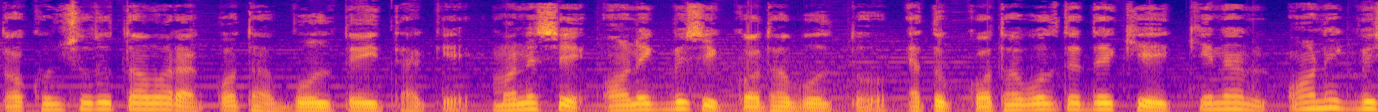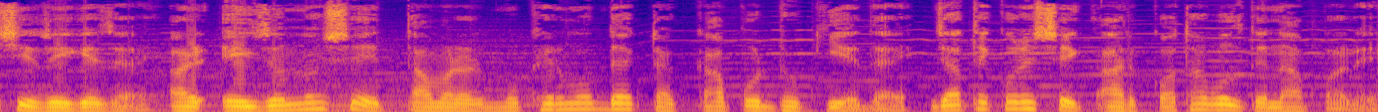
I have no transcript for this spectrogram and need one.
তখন শুধু তামারা কথা বলতেই থাকে। মানে সে অনেক বেশি কথা বলতো। এত কথা বলতে দেখে কেনান অনেক বেশি রেগে যায়। আর এই জন্য সে তামারার মুখের মধ্যে একটা কাপড় ঢুকিয়ে দেয়, যাতে করে সে আর কথা বলতে না পারে।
